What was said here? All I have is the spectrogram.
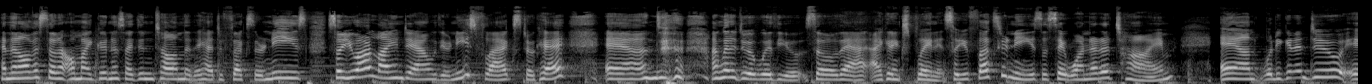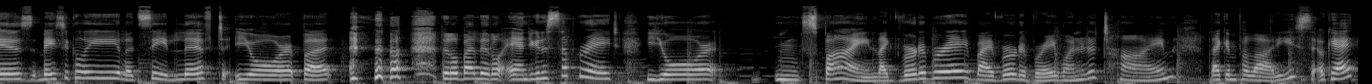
and then all of a sudden oh my goodness i didn't tell them that they had to flex their knees. So you are lying down with your knees flexed okay? And i'm gonna do it with you so that i can explain it. So you flex your knees let's say one at a time and what you're gonna do is basically let's see lift your butt little by little, and you're gonna separate your mm, spine like vertebrae by vertebrae one at a time like in pilates okay?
